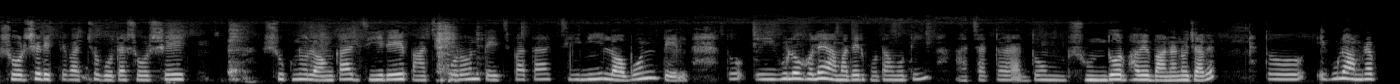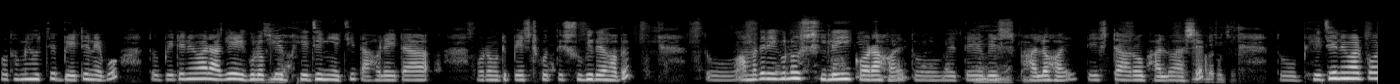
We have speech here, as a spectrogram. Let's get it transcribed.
সর্ষে দেখতে পাচ্ছ, গোটা সর্ষে, শুকনো লঙ্কা, জিরে, পাঁচফোড়ন, তেজপাতা, চিনি, লবণ, তেল। তো এইগুলো হলে আমাদের মোটামুটি আচারটা একদম সুন্দরভাবে বানানো যাবে। তো এগুলো আমরা প্রথমে হচ্ছে বেটে নেব। তো বেটে নেওয়ার আগে এগুলোকে ভেজে নিয়েছি তাহলে এটা মোটামুটি পেস্ট করতে সুবিধে হবে। তো আমাদের এগুলো শিলেই করা হয় তো এতে বেশ ভালো হয় টেস্টটা আরও ভালো আসে। তো ভেজে নেওয়ার পর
